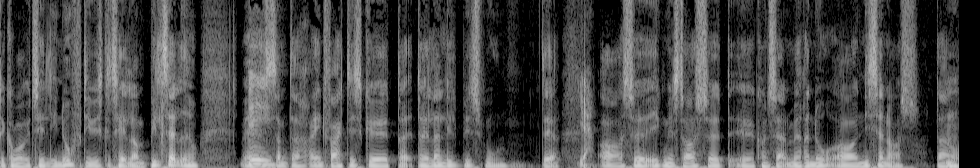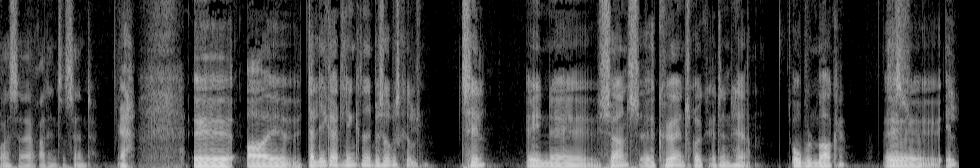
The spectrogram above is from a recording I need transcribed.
det kommer vi til lige nu, fordi vi skal tale om bilsalget jo, hey. som der rent faktisk øh, driller en lille bit smule der. Ja. Og også, ikke mindst også øh, koncern med Renault og Nissan også, der mm. også er ret interessant. Ja, øh, og øh, der ligger et link nede i besøgbeskrivelsen til en øh, Sørens øh, køreindtryk af den her Opel Mokka øh, el.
